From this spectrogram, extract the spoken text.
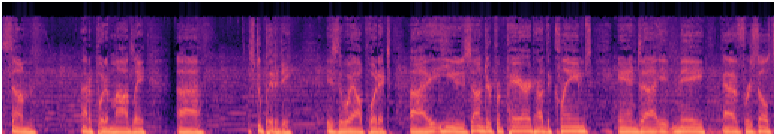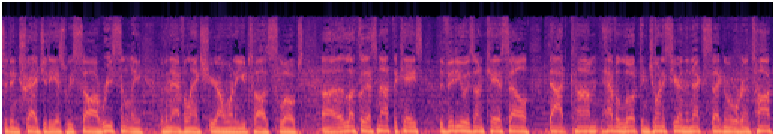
some, how to put it mildly, Uh, stupidity is the way I'll put it. Uh, he was underprepared, are the claims, and uh, it may have resulted in tragedy, as we saw recently with an avalanche here on one of Utah's slopes. Uh, luckily, that's not the case. The video is on KSL.com. Have a look and join us here in the next segment. We're going to talk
